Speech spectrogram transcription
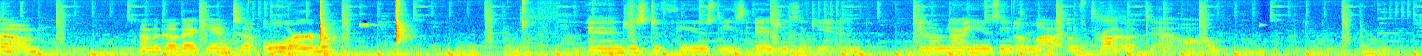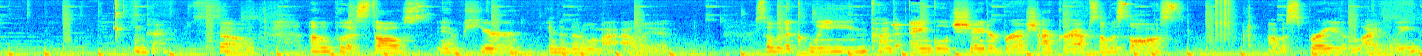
So I'm gonna go back into Orb and just diffuse these edges again. And I'm not using a lot of product at all. Okay, so I'm gonna put Sauce and Pure in the middle of my eyelid. So with a clean kind of angled shader brush, I grab some of Sauce I'm gonna spray it lightly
